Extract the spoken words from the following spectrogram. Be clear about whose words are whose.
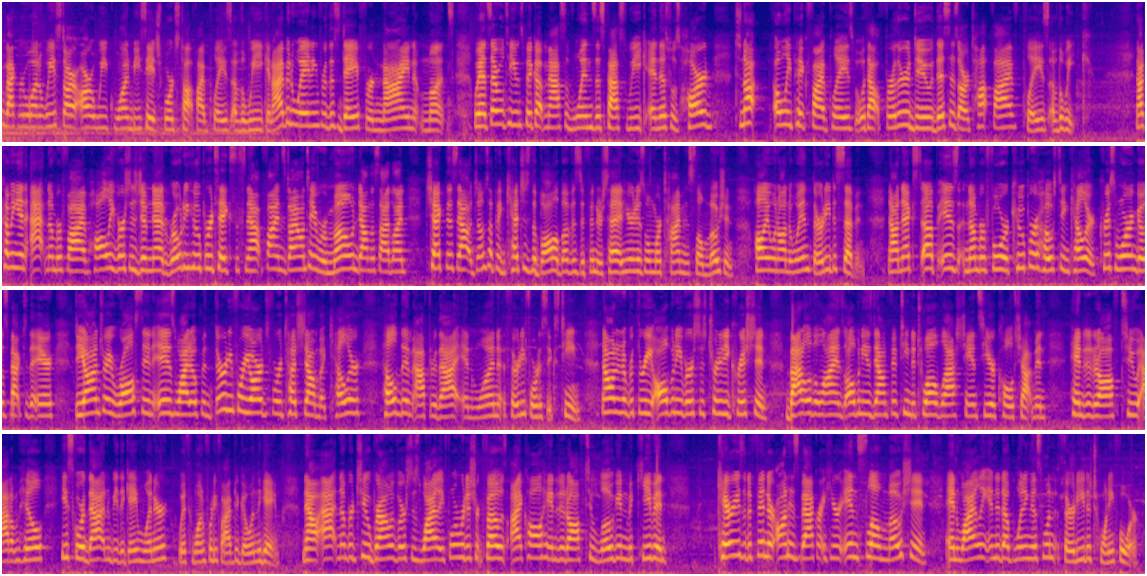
Speaker 1: Welcome back everyone. We start our week one BCH Sports top five plays of the week and I've been waiting for this day for nine months. We had several teams pick up massive wins this past week and this was hard to not only pick five plays but without further ado this is our top five plays of the week. Now coming in at number five, Hawley versus Jim Ned. Rody Hooper takes the snap, finds Deontay Ramon down the sideline. Check this out, jumps up and catches the ball above his defender's head. Here it is one more time in slow motion. Hawley went on to win 30 to 7. Now next up is number four, Cooper hosting Keller. Chris Warren goes back to the air. DeAndre Ralston is wide open, 34 yards for a touchdown, but Keller held them after that and won 34 to 16. Now on to number three, Albany versus Trinity Christian. Battle of the Lions Albany is down 15 to 12. Last chance here. Cole Chapman handed it off to Adam Hill. He scored that and be the game winner with 145 to go in the game. Now at number two, Brown versus Wylie, former district foes. I call handed it off to Logan McKeeben. Carries a defender on his back right here in slow motion. And Wylie ended up winning this one 30 to 24.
